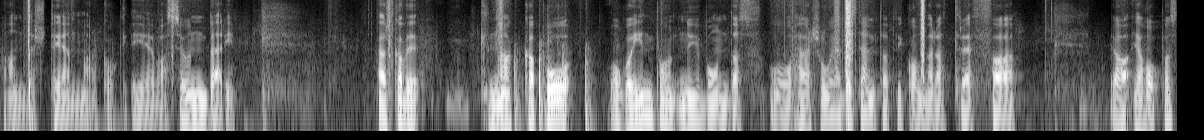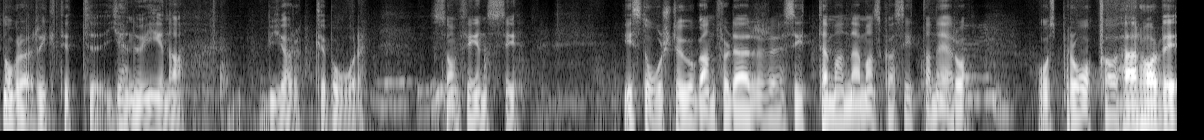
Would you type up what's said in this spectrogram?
Anders Stenmark och Eva Sundberg. Här ska vi knacka på och gå in på Nybondas och här tror jag bestämt att vi kommer att träffa, ja, jag hoppas några riktigt genuina Björköbor som finns i, i storstugan för där sitter man när man ska sitta ner och, och språka och här har vi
